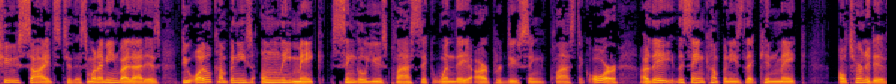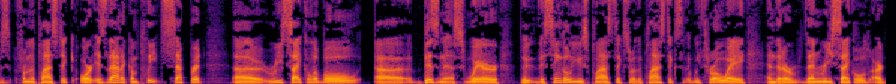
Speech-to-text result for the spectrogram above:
two sides to this. And what I mean by that is do oil companies only make single use plastic when they are producing plastic? Or are they the same companies that can make alternatives from the plastic? Or is that a complete separate uh, recyclable uh, business where the, the single use plastics or the plastics that we throw away and that are then recycled are,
